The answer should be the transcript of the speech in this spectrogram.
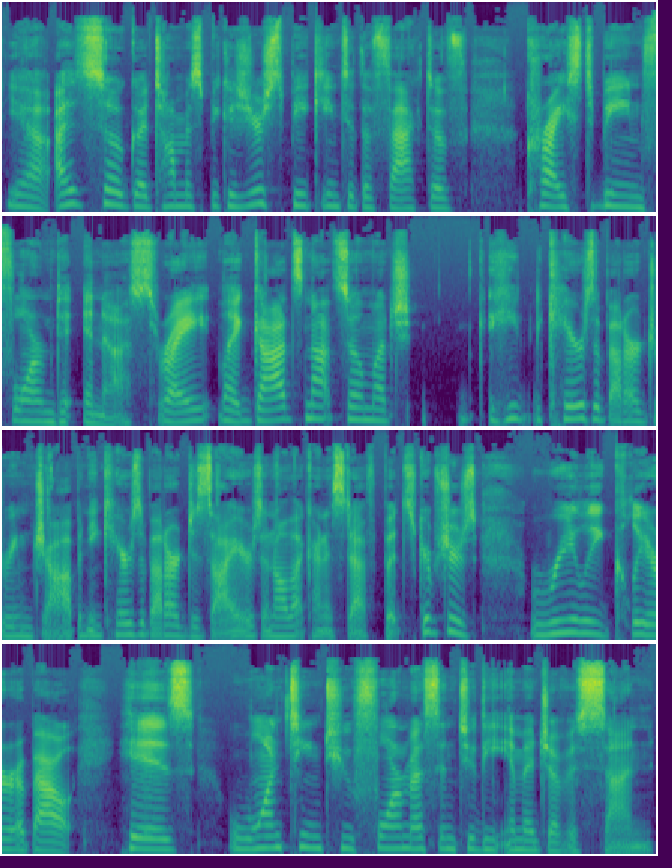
Yeah, it's so good, Thomas, because you're speaking to the fact of Christ being formed in us, right? Like God's not so much he cares about our dream job and he cares about our desires and all that kind of stuff. But scripture's really clear about his wanting to form us into the image of his son.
